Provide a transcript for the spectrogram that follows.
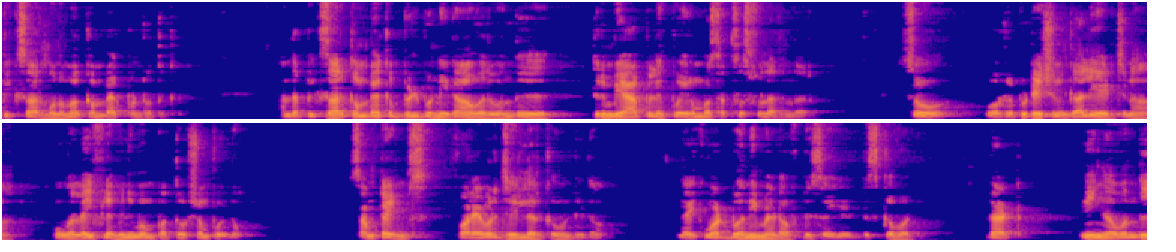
பிக்சார் மூலமாக கம்பேக் பண்ணுறதுக்கு அந்த பிக்சார் கம்பேக்கை பில்ட் பண்ணி தான் அவர் வந்து திரும்பி ஆப்பிளுக்கு போய் ரொம்ப சக்ஸஸ்ஃபுல்லாக இருந்தார். ஸோ ஒரு ரெப்புடேஷன் காலி ஆயிடுச்சுன்னா உங்கள் லைஃப்பில் மினிமம் பத்து வருஷம் போயிடும். சம்டைம்ஸ் ஃபார் எவர் ஜெயிலில் இருக்க வேண்டியதான் like what Bernie Madoff decided discovered that நீங்கள் வந்து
